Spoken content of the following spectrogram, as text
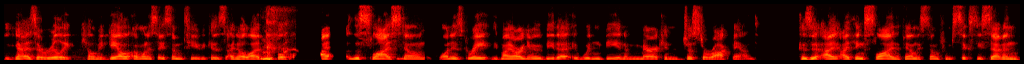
You guys are really killing me, Gail. I want to say something to you because I know a lot of people. I the Sly Stone one is great. My argument would be that it wouldn't be an American, just a rock band, because I I think Sly and the Family Stone from '67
